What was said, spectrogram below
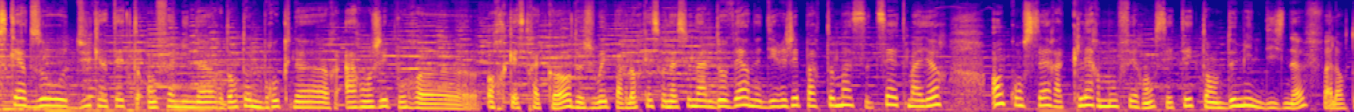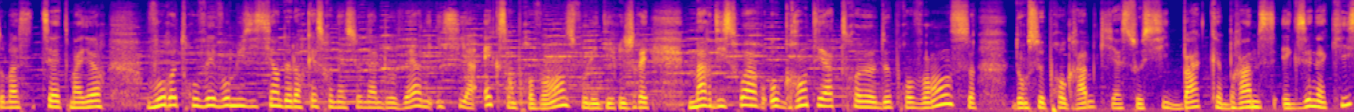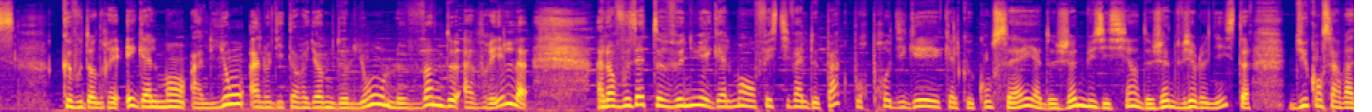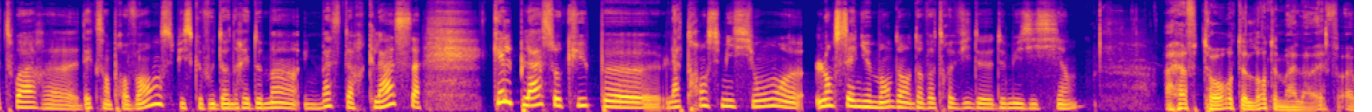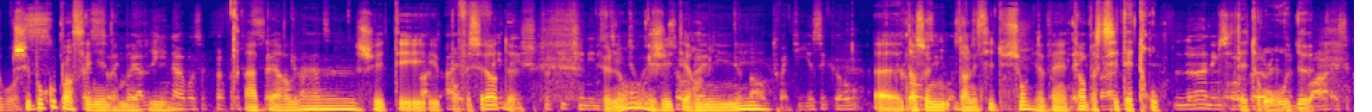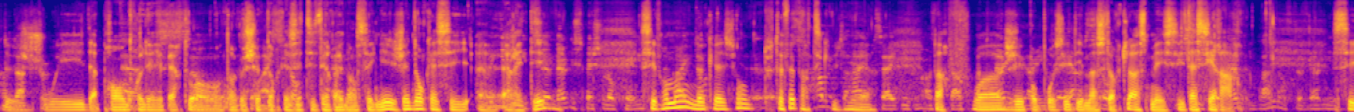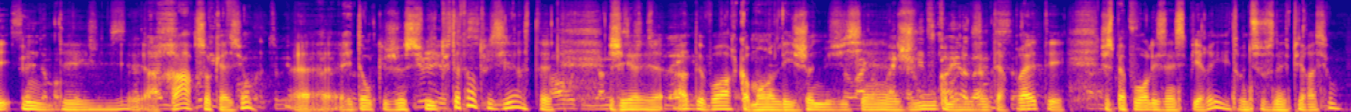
Scherzo du quintet en fa mineur d'Anton Bruckner, arrangé pour euh, orchestre à cordes, joué par l'Orchestre national d'Auvergne dirigé par Thomas Zettmeyer en concert à Clermont-Ferrand. C'était en 2019. Alors Thomas Zettmeyer, vous retrouvez vos musiciens de l'Orchestre national d'Auvergne ici à Aix-en-Provence. Vous les dirigerez mardi soir au Grand Théâtre de Provence dans ce programme qui associe Bach, Brahms et Xenakis que vous donnerez également à Lyon, à l'auditorium de Lyon, le 22 avril. Alors vous êtes venu également au Festival de Pâques pour prodiguer quelques conseils à de jeunes musiciens, de jeunes violonistes du Conservatoire euh, d'Aix-en-Provence, puisque vous donnerez demain une masterclass. Quelle place occupe euh, la transmission, euh, l'enseignement dans, votre vie de musicien? J'ai beaucoup enseigné dans ma vie. À Berlin, été professeur de violon et j'ai terminé euh, dans, une, dans l'institution il y a 20 ans parce que c'était trop. C'était trop de, de jouer, d'apprendre les répertoires en tant que chef d'orchestre, etc. et d'enseigner. J'ai donc assez euh, arrêté. C'est vraiment une occasion tout à fait particulière. Parfois, j'ai proposé des masterclass, mais c'est assez rare. C'est une des rares occasions. Euh, et donc, je suis tout à fait enthousiaste. J'ai hâte de voir comment les jeunes musiciens jouent, comment ils interprètent, et j'espère pouvoir les inspirer, être une source d'inspiration.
